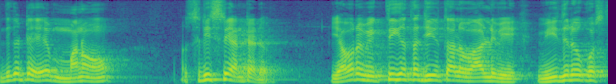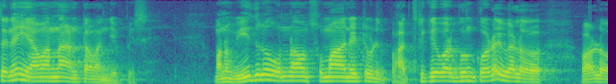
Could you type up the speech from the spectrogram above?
ఎందుకంటే మనం శ్రీశ్రీ అంటాడు ఎవరు వ్యక్తిగత జీవితాలు వాళ్ళవి వీధిలోకి వస్తేనే ఏమన్నా అంటామని చెప్పేసి. మనం వీధిలో ఉన్నాం సుమా అనేటువంటి పాత్రికే వర్గం కూడా వీళ్ళు వాళ్ళు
